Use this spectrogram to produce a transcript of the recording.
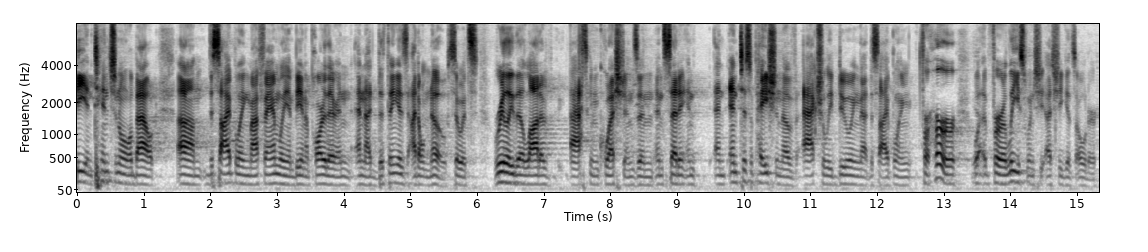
be intentional about um, discipling my family and being a part of there? And, and I, the thing is, I don't know. So it's really the, a lot of asking questions and, and setting and and anticipation of actually doing that discipling for her, wh- for Elise when she as she gets older.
